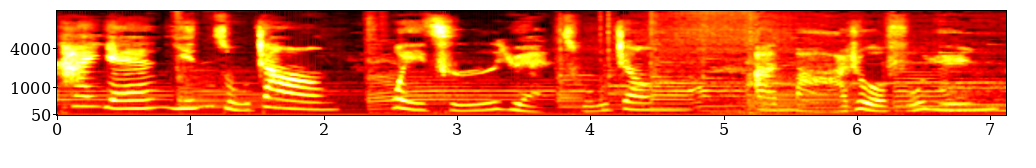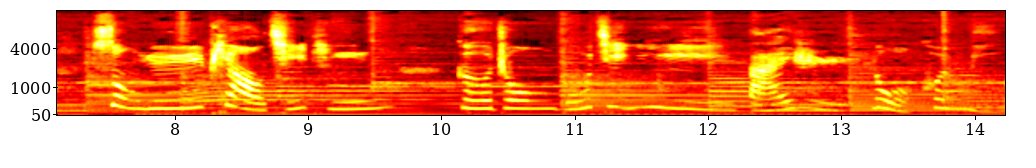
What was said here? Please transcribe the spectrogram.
开颜引祖帐，为此远卒征。鞍马若浮云，送于骠骑亭。歌中不尽意，白日落昆明。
